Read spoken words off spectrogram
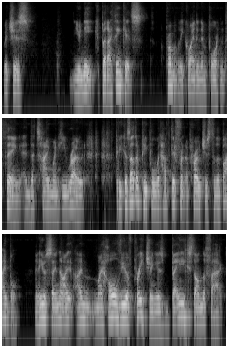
which is unique, but I think it's probably quite an important thing at the time when he wrote, because other people would have different approaches to the Bible. And he was saying, no, I, am my whole view of preaching is based on the fact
